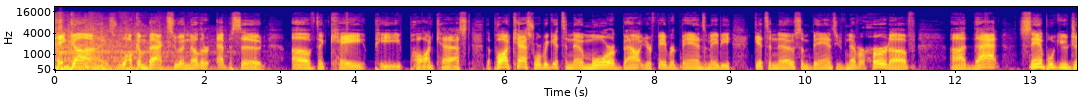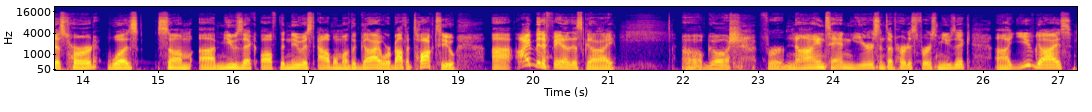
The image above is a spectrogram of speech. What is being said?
Hey guys, welcome back to another episode of the KXP Podcast, the podcast where we get to know more about your favorite bands, maybe get to know some bands you've never heard of. Uh, that sample you just heard was some uh, music off the newest album of the guy we're about to talk to. Uh, I've been a fan of this guy. Oh gosh, for nine, ten years since I've heard his first music. Uh, you guys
